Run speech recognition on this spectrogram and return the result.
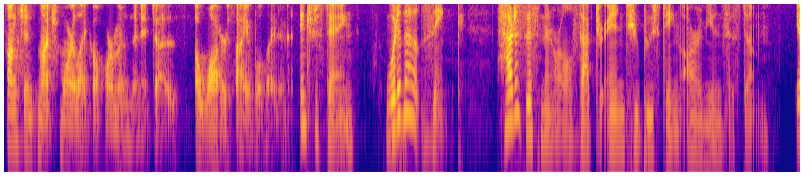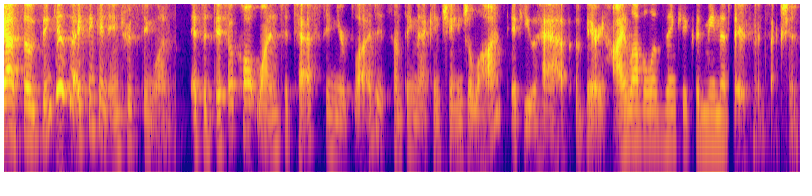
functions much more like a hormone than it does a water soluble vitamin. Interesting. What about zinc? How does this mineral factor into boosting our immune system? Yeah, so zinc is, I think, an interesting one. It's a difficult one to test in your blood. It's something that can change a lot. If you have a very high level of zinc, it could mean that there's an infection.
